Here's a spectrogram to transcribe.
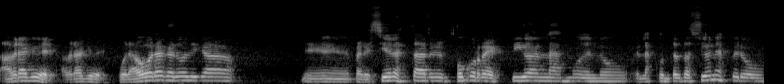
habrá que ver, habrá que ver. Por ahora Católica eh, pareciera estar poco reactiva en las, contrataciones, pero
